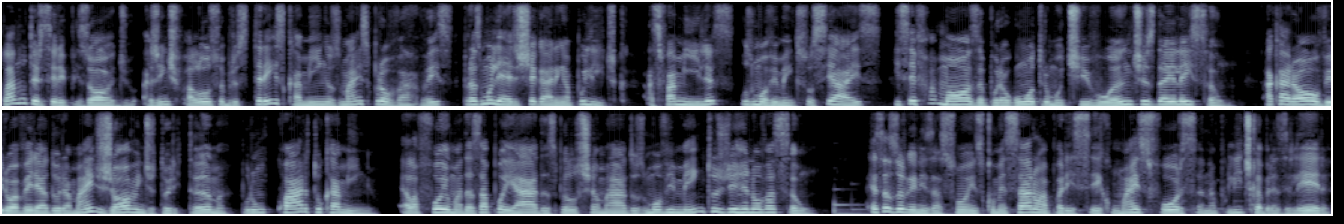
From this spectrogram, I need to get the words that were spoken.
Lá no terceiro episódio, a gente falou sobre os três caminhos mais prováveis para as mulheres chegarem à política as famílias, os movimentos sociais e ser famosa por algum outro motivo antes da eleição. A Carol virou a vereadora mais jovem de Toritama por um quarto caminho. Ela foi uma das apoiadas pelos chamados movimentos de renovação. Essas organizações começaram a aparecer com mais força na política brasileira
